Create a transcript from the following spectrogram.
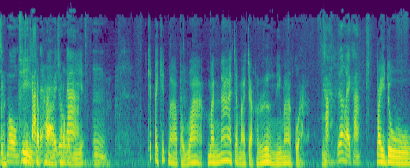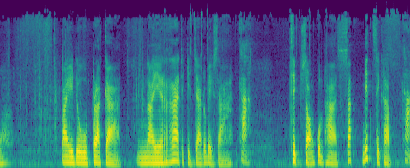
สิบโมงที่มีการสนัดหภามายไว้ล่เช้าวงหวันน้านี้อืมคิดไปคิดมาผมว่ามันน่าจะมาจากเรื่องนี้มากกว่า ค่ะ เรื่องอะไรคะ ไปดูไปดูประกาศในราชกิจจานุเบกษา ค่ะ 12 กุมภาสักนิดสิครับ ค่ะ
